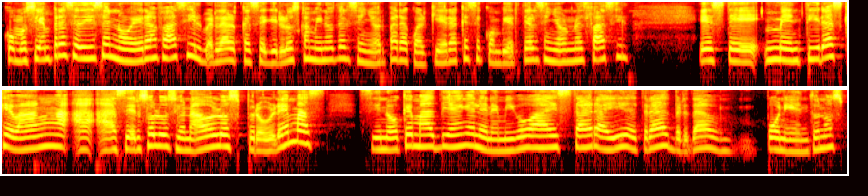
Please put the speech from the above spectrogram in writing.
como siempre se dice, no era fácil, ¿verdad? Que seguir los caminos del Señor para cualquiera que se convierte al Señor no es fácil. Este, mentiras que van a, a hacer solucionados los problemas, sino que más bien el enemigo va a estar ahí detrás, ¿verdad? Poniéndonos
